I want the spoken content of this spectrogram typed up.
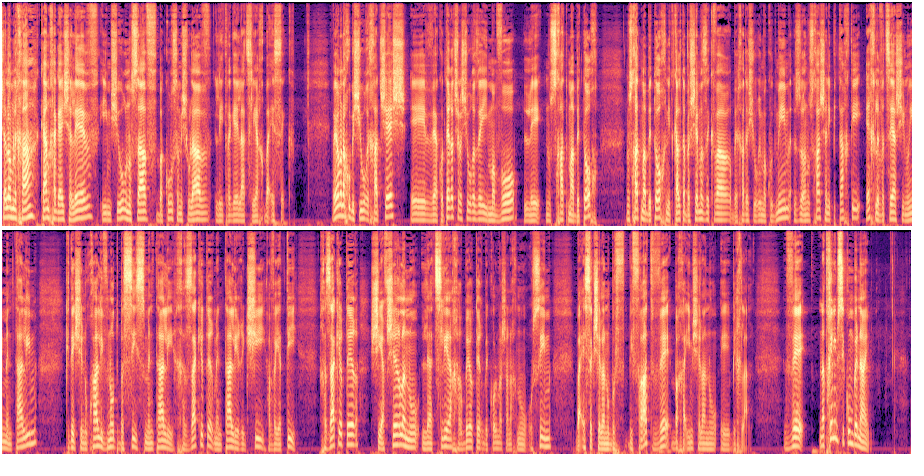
שלום לך, כאן חגי שלו עם שיעור נוסף בקורס המשולב להתרגל להצליח בעסק. והיום אנחנו בשיעור 1.6, אה, והכותרת של השיעור הזה היא מבוא לנוסחת מה בתוך. נוסחת מה בתוך, נתקלת בשם הזה כבר באחד השיעורים הקודמים, זו הנוסחה שאני פיתחתי איך לבצע שינויים מנטליים, כדי שנוכל לבנות בסיס מנטלי חזק יותר, מנטלי, רגשי, הווייתי, חזק יותר, שיאפשר לנו להצליח הרבה יותר בכל מה שאנחנו עושים, בעסק שלנו בפרט ובחיים שלנו אה, בכלל. ונתחיל עם סיכום ביניים.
